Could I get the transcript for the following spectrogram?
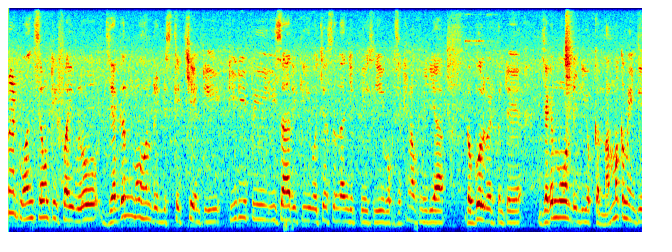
నాట్ వన్ సెవెంటీ ఫైవ్లో జగన్మోహన్ రెడ్డి స్కెచ్ ఏంటి? టీడీపీ ఈసారికి వచ్చేస్తుందని చెప్పేసి ఒక సెక్షన్ ఆఫ్ మీడియా గగ్గోలు పెడుతుంటే జగన్మోహన్ రెడ్డి యొక్క నమ్మకం ఏంటి?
